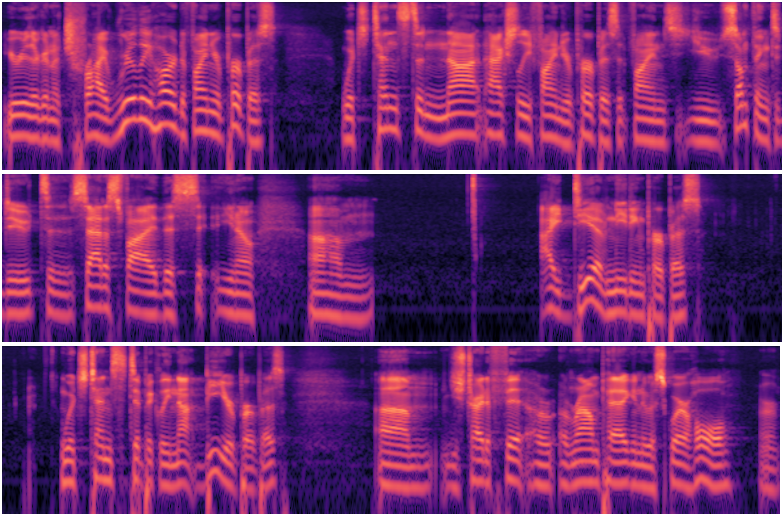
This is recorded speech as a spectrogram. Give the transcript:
you're either going to try really hard to find your purpose, which tends to not actually find your purpose. It finds you something to do to satisfy this, you know, um, idea of needing purpose, which tends to typically not be your purpose. Um, you try to fit a, a round peg into a square hole or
